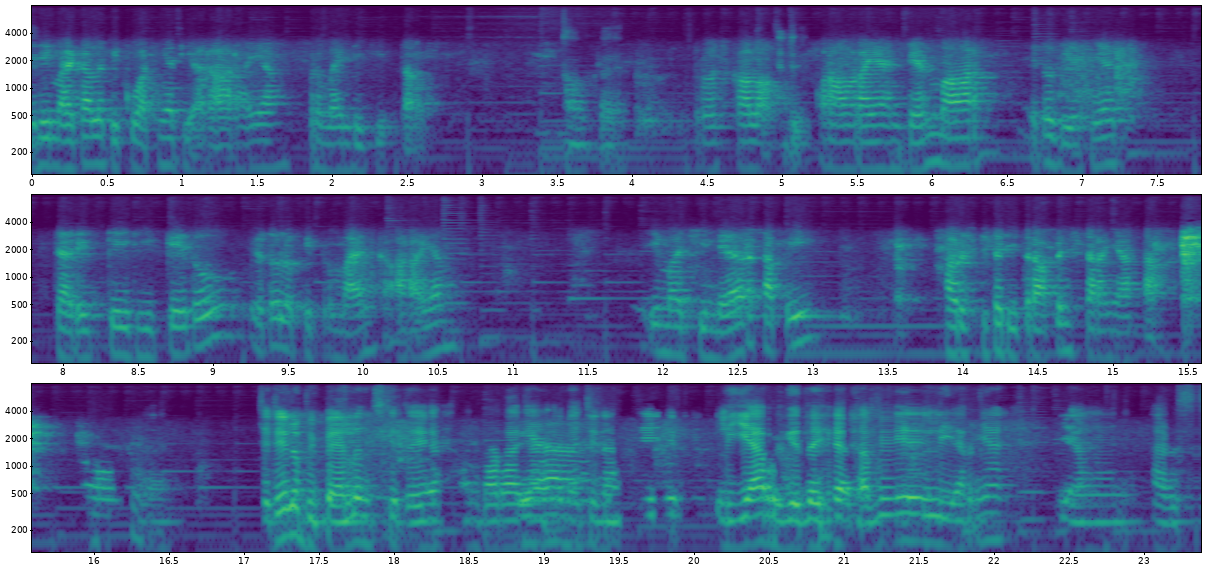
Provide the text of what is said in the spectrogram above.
Jadi mereka lebih kuatnya di arah-arah yang bermain digital. Oke. Terus kalau orang-orang yang Denmark itu biasanya dari KDK itu itu lebih bermain ke arah yang imajiner tapi harus bisa diterapin secara nyata. Oke. Jadi lebih balance gitu ya antara yang Iya. imajinatif, liar gitu ya, tapi liarnya yang harus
